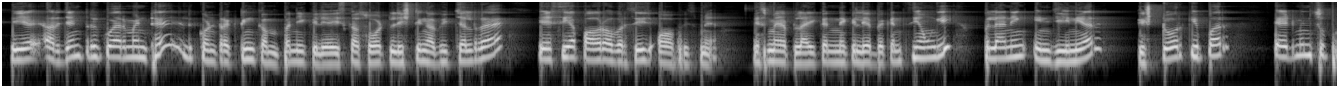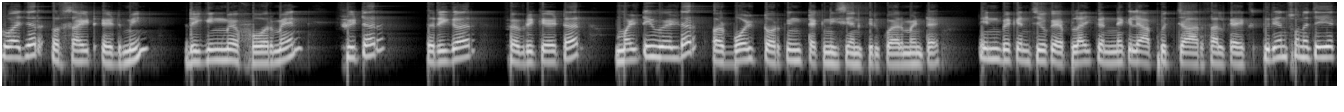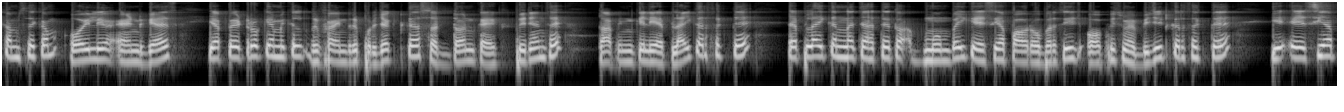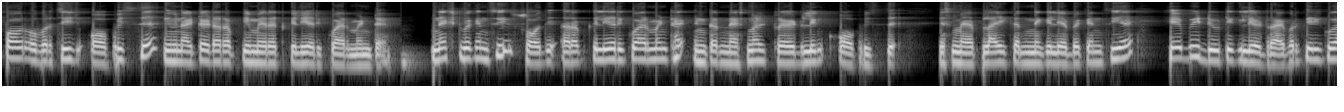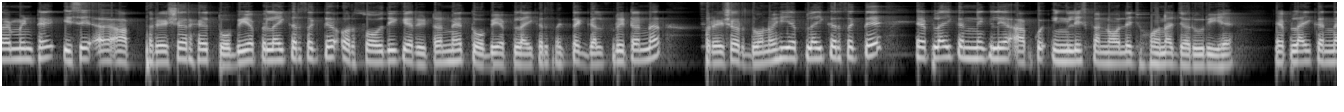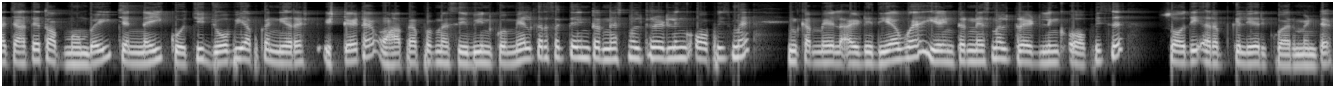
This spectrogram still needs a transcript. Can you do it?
ये अर्जेंट रिक्वायरमेंट है कॉन्ट्रैक्टिंग कंपनी के लिए। इसका शॉर्ट लिस्टिंग अभी चल रहा है एशिया पावर ओवरसीज ऑफ़िस में। इसमें अप्लाई करने के लिए वैकेंसी होंगी। Planning engineer store keeper admin supervisor और साइट एडमिन रिगिंग में foreman fitter rigger fabricator multi welder और बोल्ट टॉर्किंग टेक्नीशियन की रिक्वायरमेंट है। इन वैकेंसियों को अप्लाई करने के लिए आपको चार साल का एक्सपीरियंस होना चाहिए कम से कम ऑयल एंड गैस या पेट्रोकेमिकल रिफाइनरी प्रोजेक्ट का शटडाउन का एक्सपीरियंस है तो आप इनके लिए अप्लाई कर सकते हैं। अप्लाई करना चाहते हैं तो आप मुंबई के एशिया पावर ओवरसीज ऑफ़िस में विज़िट कर सकते हैं। ये एशिया पावर ओवरसीज ऑफ़िस से यूनाइटेड अरब इमारत के लिए रिक्वायरमेंट है। नेक्स्ट वैकेंसी सऊदी अरब के लिए रिक्वायरमेंट है इंटरनेशनल ट्रेड लिंक ऑफ़िस से। इसमें अप्लाई करने के लिए वैकेंसी है। हेवी ड्यूटी के लिए ड्राइवर की रिक्वायरमेंट है। इसे आप फ्रेशर है तो भी अप्लाई कर सकते हैं और सऊदी के रिटर्न है तो भी अप्लाई कर सकते हैं। गल्फ रिटर्नर फ्रेशर दोनों ही अप्लाई कर सकते हैं। अप्लाई करने के लिए आपको इंग्लिश का नॉलेज होना ज़रूरी है। अप्लाई करना चाहते हैं तो आप मुंबई, चेन्नई, कोची, जो भी आपका नियरेस्ट स्टेट है, वहाँ पे आप अपना सीवी इनको मेल कर सकते हैं। इंटरनेशनल ट्रेड लिंक ऑफ़िस में इनका मेल आईडी दिया हुआ है। ये इंटरनेशनल ट्रेड लिंक ऑफ़िस है सऊदी अरब के लिए रिक्वायरमेंट है।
